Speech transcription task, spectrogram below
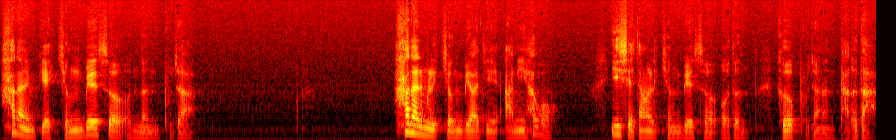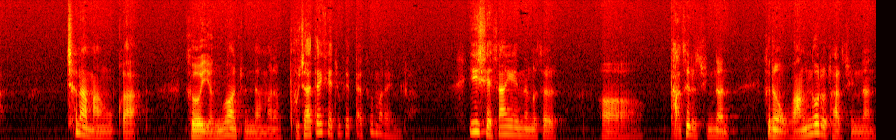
하나님께 경배해서 얻는 부자 하나님을 경배하지 아니하고 이 세상을 경배해서 얻은 그 부자는 다르다. 천하만국과 그 영광을 준단 말은 부자 되게 해주겠다 그 말입니다. 이 세상에 있는 것을 어, 다스릴 수 있는 그런 왕노릇 할수 있는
